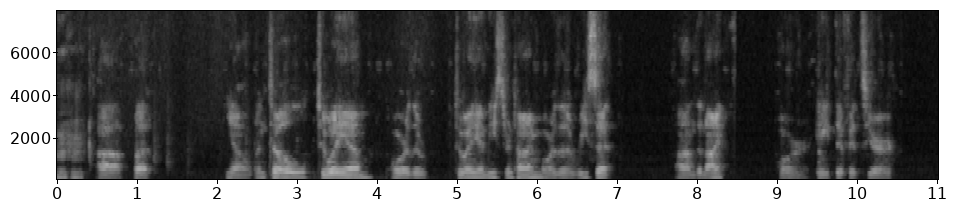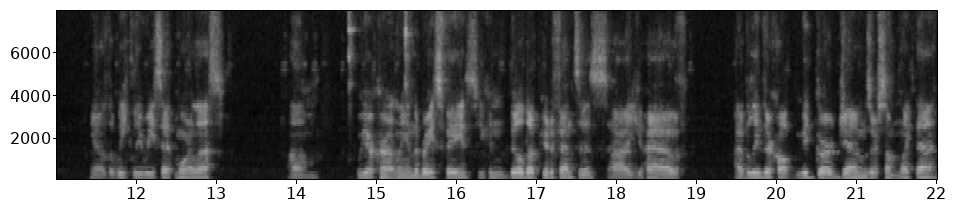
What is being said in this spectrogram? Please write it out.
Mm-hmm. Uh, but you know, until 2 a.m. or the 2 a.m. Eastern time or the reset on the 9th or 8th if it's your, you know, the weekly reset more or less. Um, we are currently in the brace phase. You can build up your defenses. Uh, you have I believe they're called Midgard gems or something like that.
